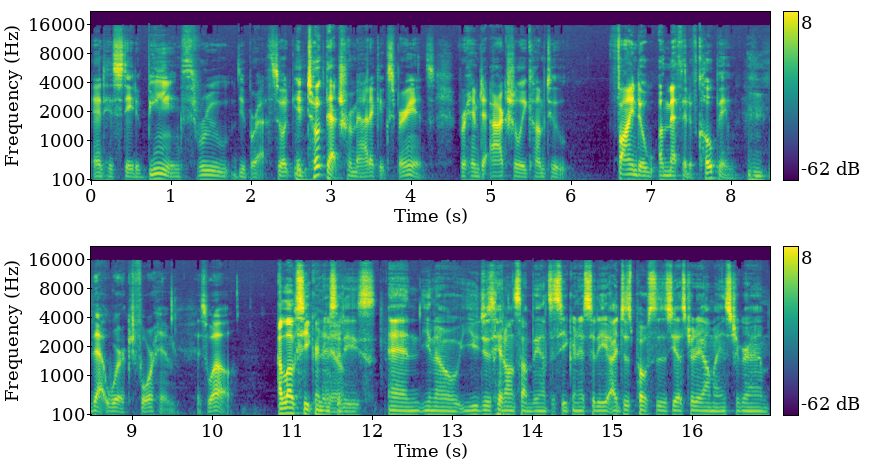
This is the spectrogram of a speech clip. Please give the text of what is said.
and his state of being through the breath. So it, it took that traumatic experience for him to actually come to find a, a method of coping that worked for him as well. I love synchronicities, and you know, you just hit on something that's a synchronicity. I just posted this yesterday on my Instagram.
